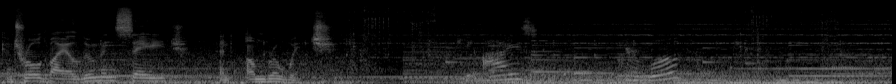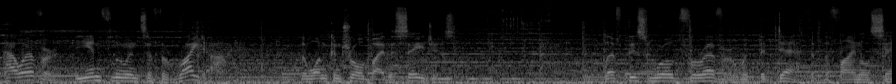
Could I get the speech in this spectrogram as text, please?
Controlled by a Lumen Sage and Umbra Witch. The eyes of the world? However, the influence of the right eye, the one controlled by the sages, left this world forever with the death of the final sage.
